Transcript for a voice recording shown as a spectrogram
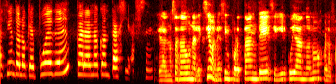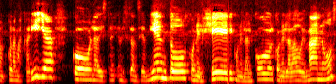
haciendo lo que puede para no contagiarse. Nos has dado una lección, es importante seguir cuidándonos con la con la mascarilla, con el distanciamiento, con el gel, con el alcohol, con el lavado de manos,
